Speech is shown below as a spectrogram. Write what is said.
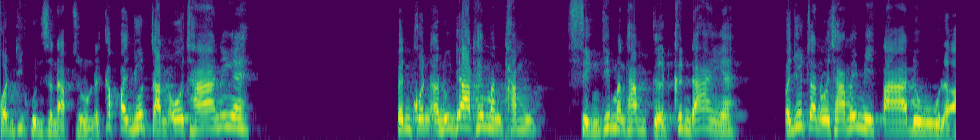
คนที่คุณสนับสนุนแล้วก็ประยุทธ์จันโอชานี่ไง เป็นคนอนุญาตให้มันทำสิ่งที่มันทำเกิดขึ้นได้ไงประยุทธ์จันโอชาไม่มีตาดูเหรอ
